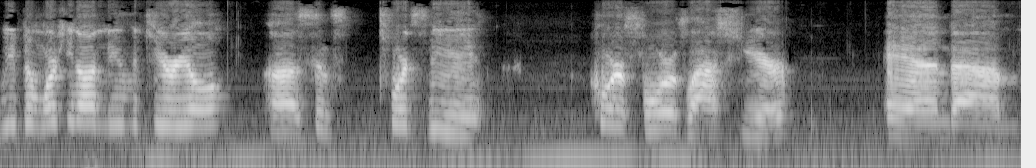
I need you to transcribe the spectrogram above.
we've been working on new material uh, since towards the quarter four of last year, and um,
